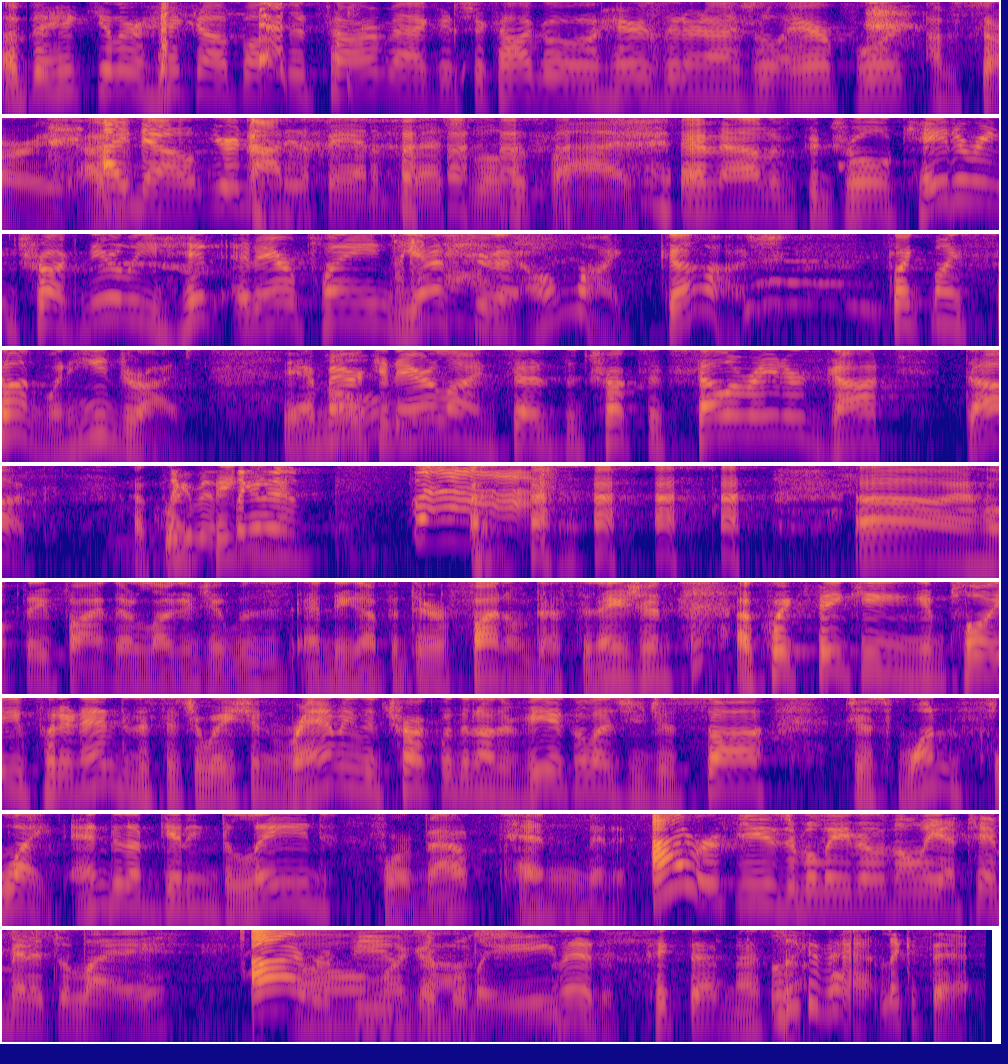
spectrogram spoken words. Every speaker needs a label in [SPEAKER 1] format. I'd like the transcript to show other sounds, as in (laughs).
[SPEAKER 1] A vehicular hiccup on the tarmac at Chicago O'Hare's International Airport. I'm sorry. I'm-
[SPEAKER 2] I know, you're not a fan of (laughs) vegetables. It's fine.
[SPEAKER 1] An out of control catering truck nearly hit an airplane yesterday. Oh my gosh. It's like my son when he drives. The American
[SPEAKER 2] Oh.
[SPEAKER 1] Airlines says the truck's accelerator got stuck. A
[SPEAKER 2] Look
[SPEAKER 1] quick
[SPEAKER 2] at this, look
[SPEAKER 1] thinking.
[SPEAKER 2] at this. Ah! (laughs)
[SPEAKER 1] Uh, I hope they find their luggage. It was ending up at their final destination. A quick thinking employee put an end to the situation, ramming the truck with another vehicle, as you just saw. Just one flight ended up getting delayed for about 10 minutes.
[SPEAKER 2] I refuse to believe it was only a 10 minute delay. I
[SPEAKER 1] oh
[SPEAKER 2] refuse to believe.
[SPEAKER 1] They had to pick that mess
[SPEAKER 2] Look
[SPEAKER 1] up.
[SPEAKER 2] at that. Look at that.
